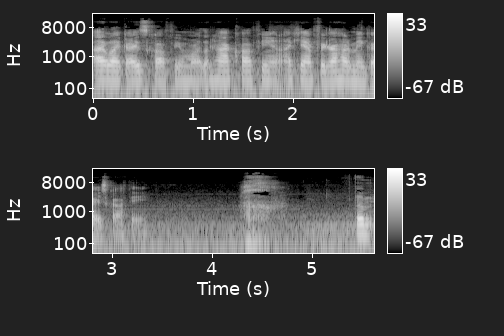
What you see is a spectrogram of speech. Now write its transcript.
I like iced coffee more than hot coffee, and I can't figure out how to make iced coffee. but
